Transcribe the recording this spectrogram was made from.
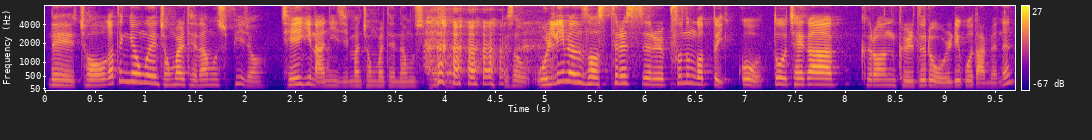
네, 저 같은 경우에는 정말 대나무 숲이죠. 제 얘기는 아니지만 정말 대나무 숲이죠. 그래서 올리면서 스트레스를 푸는 것도 있고 또 제가 그런 글들을 올리고 나면은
